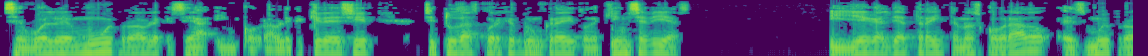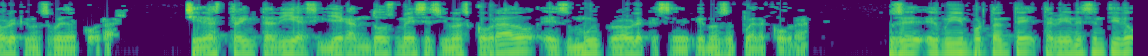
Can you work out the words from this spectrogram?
se vuelve muy probable que sea incobrable. ¿Qué quiere decir? Si tú das, por ejemplo, un crédito de 15 días y llega el día 30 y no has cobrado, es muy probable que no se vaya a cobrar. Si das 30 días y llegan dos meses y no has cobrado, es muy probable que, se, que no se pueda cobrar. Entonces, es muy importante también en ese sentido,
